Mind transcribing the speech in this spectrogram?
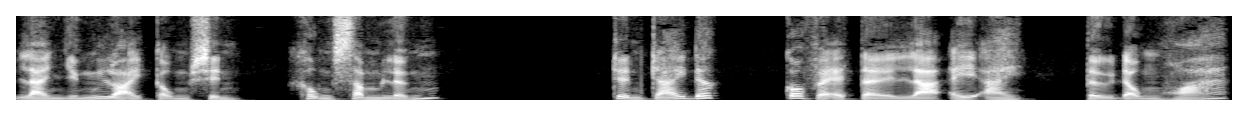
là những loài cộng sinh, không xâm lấn. Trên trái đất, có vẻ tệ là AI, tự động hóa,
